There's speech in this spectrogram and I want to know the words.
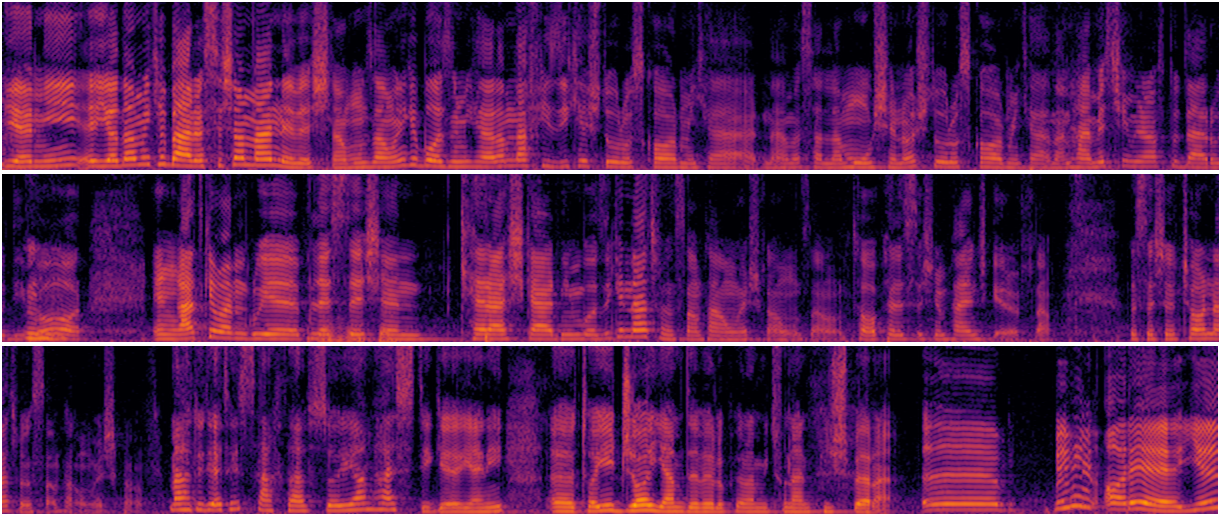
یعنی یادمه که بررسیشم من نوشتم. اون زمانی که بازی می‌کردم نه فیزیکش درست کار می‌کرد نه مثلا موشناش درست کار می‌کردن. همه چی می‌رفت تو در و دیوار. انقدر که من روی پلیستشن کرش کردیم بازی که نتونستم تمومش کنم اون زمان. تا پلیستشن 5 گرفتم. پلیستشن 4 نتونستم تمومش کنم. محدودیت های سخت افزاری هم هست دیگه. یعنی تا یه جایی هم دیولپرها می‌تونن پیش برن. ببین آره یه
